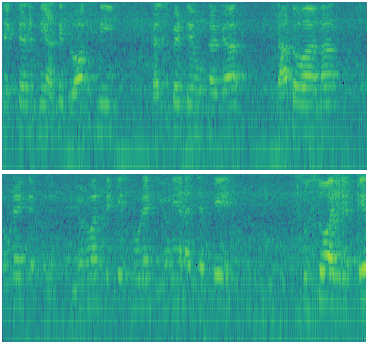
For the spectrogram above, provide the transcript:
సెక్షన్స్ని అన్ని బ్లాక్స్ని కలిసిపెట్టే ఉండగా Satavahana student university student union అని చెప్పి సుస్సు అని చెప్పి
